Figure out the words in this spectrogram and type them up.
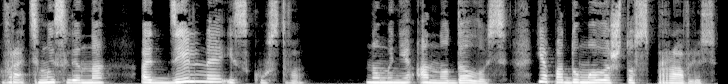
Врать мысленно — отдельное искусство. Но мне оно далось. Я подумала, что справлюсь,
